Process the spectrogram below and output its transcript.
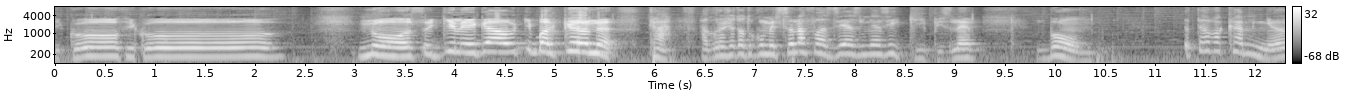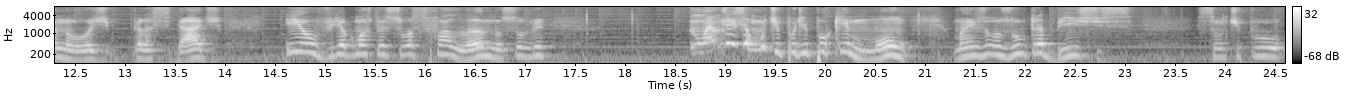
Ficou, ficou. Nossa, que legal, que bacana. Tá, agora já tô começando a fazer as minhas equipes, né? Bom, eu tava caminhando hoje pela cidade e eu vi algumas pessoas falando sobre... Não, é, sei se é um tipo de Pokémon, mas os Ultra Beasts. São tipo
